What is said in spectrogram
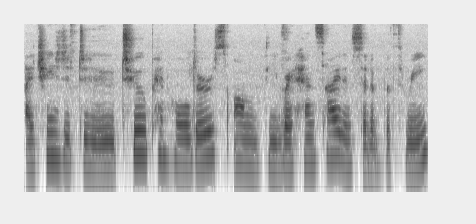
I changed it to two pen holders on the right hand side instead of the three.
